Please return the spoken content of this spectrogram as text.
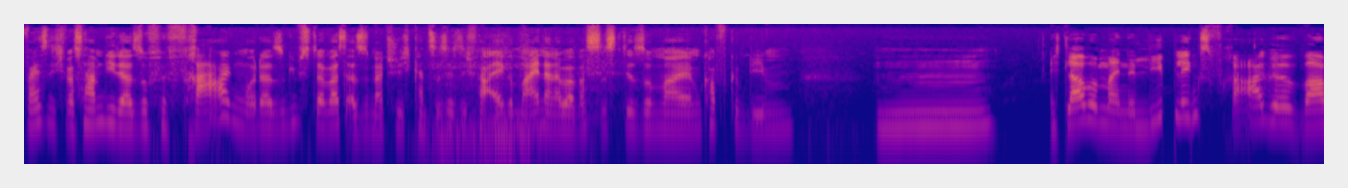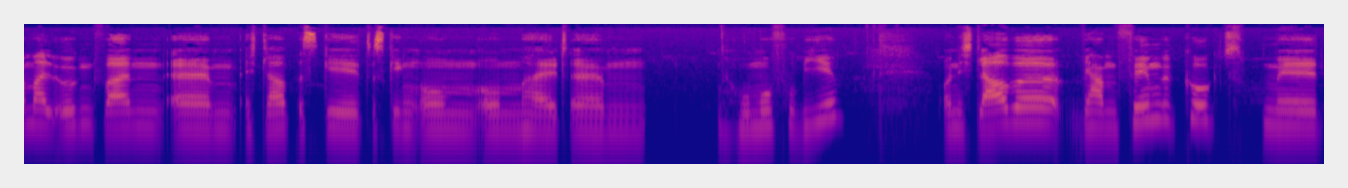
weiß nicht, was haben die da so für Fragen oder so? Gibt's da was? Also natürlich kannst du es jetzt nicht verallgemeinern, aber was ist dir so mal im Kopf geblieben? Mmh. Ich glaube, meine Lieblingsfrage war mal irgendwann, ähm, ich glaube, es geht, es ging um, um halt ähm, Homophobie. Und ich glaube, wir haben einen Film geguckt mit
